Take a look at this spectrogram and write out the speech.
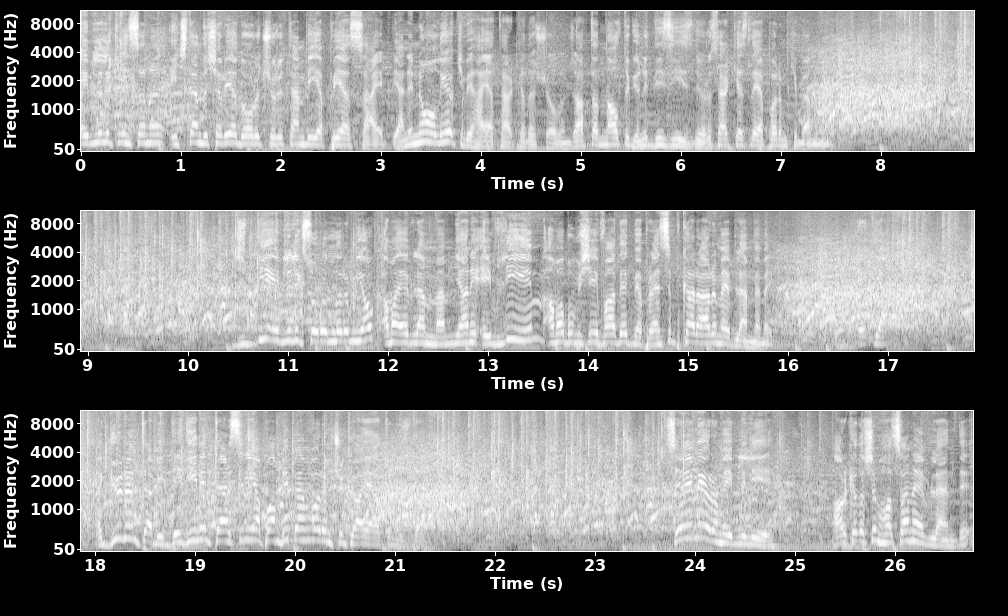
evlilik insanı içten dışarıya doğru çürüten bir yapıya sahip. Yani ne oluyor ki bir hayat arkadaşı olunca? Haftanın altı günü dizi izliyoruz. Herkesle yaparım ki ben bunu. Ciddi evlilik sorunlarım yok ama evlenmem. Yani evliyim ama bu bir şey ifade etmiyor. Prensip kararım evlenmemek. E, ya, ya gülün tabii. Dediğinin tersini yapan bir ben varım çünkü hayatımızda. Sevmiyorum evliliği. Arkadaşım Hasan evlendi.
